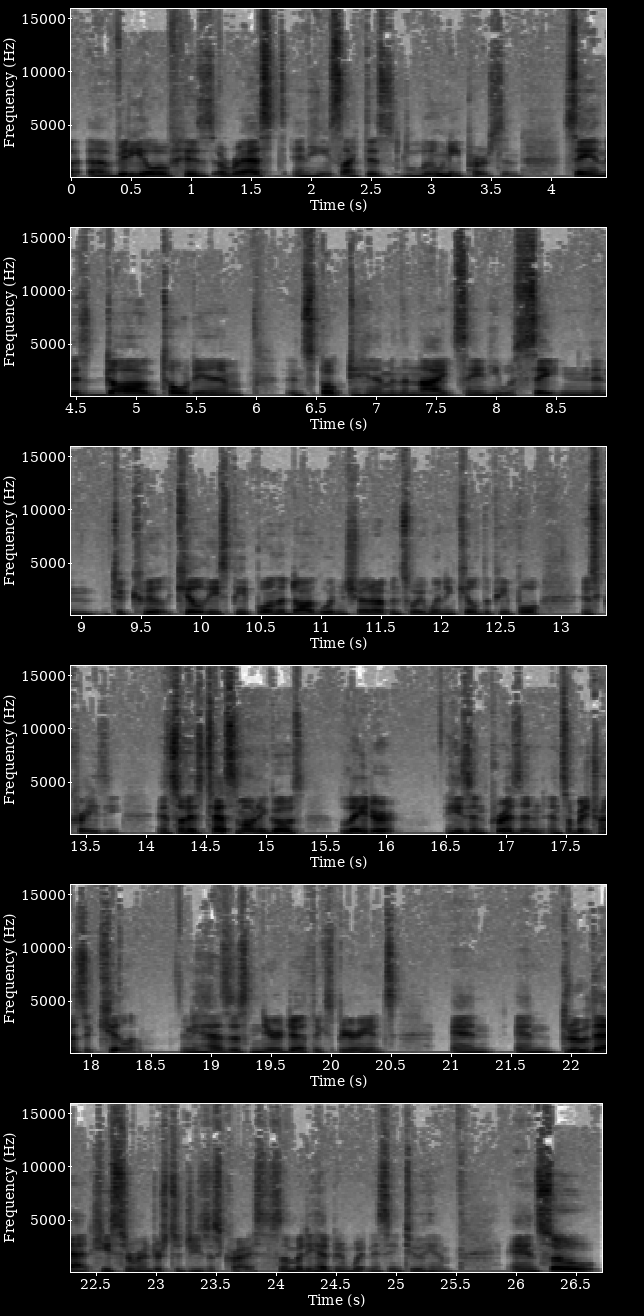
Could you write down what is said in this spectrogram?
a, a video of his arrest, and he's like this loony person saying this dog told him and spoke to him in the night saying he was Satan and to kill, kill these people, and the dog wouldn't shut up, and so he went and killed the people. It was crazy. And so his testimony goes later, he's in prison, and somebody tries to kill him, and he has this near death experience. And, and through that, he surrenders to Jesus Christ. Somebody had been witnessing to him. And so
